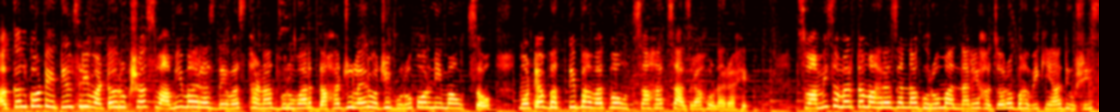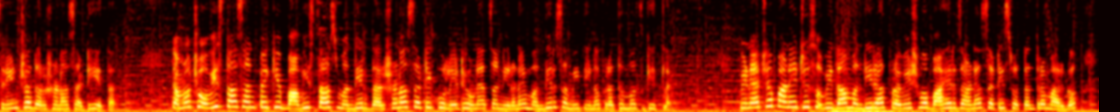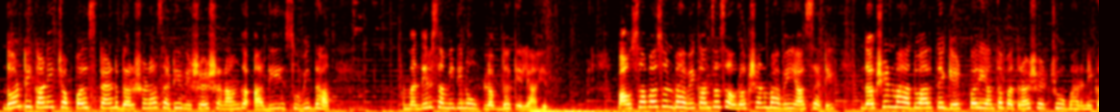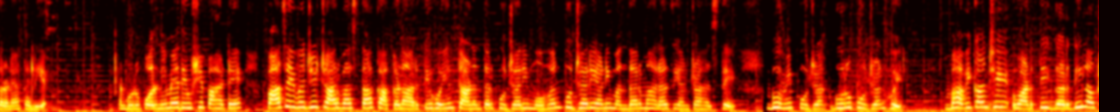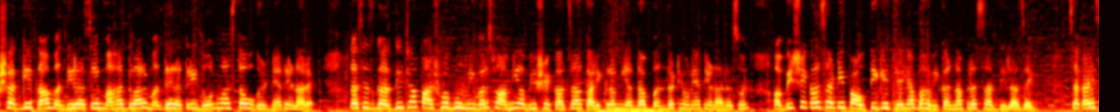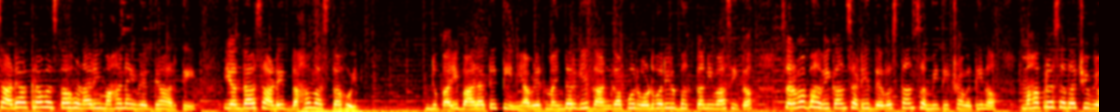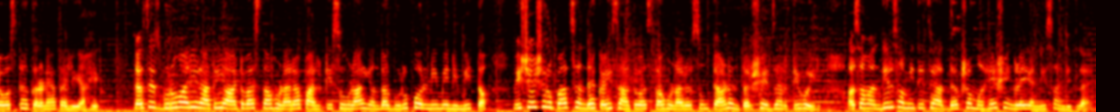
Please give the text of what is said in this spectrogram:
अक्कलकोट येथील श्री वटवृक्ष स्वामी महाराज देवस्थानात गुरुवार दहा जुलै रोजी गुरुपौर्णिमा उत्सव मोठ्या भक्तिभावात व उत्साहात साजरा होणार आहे. स्वामी समर्थ महाराजांना गुरु मानणारे हजारो भाविक या दिवशी श्रींच्या दर्शनासाठी येतात. त्यामुळे चोवीस तासांपैकी बावीस तास मंदिर दर्शनासाठी खुले ठेवण्याचा निर्णय मंदिर समितीनं प्रथमच घेतलाय. पिण्याच्या पाण्याची सुविधा मंदिरात प्रवेश व बाहेर जाण्यासाठी स्वतंत्र मार्ग दोन ठिकाणी चप्पल स्टँड दर्शनासाठी विशेष रांग आदी सुविधा मंदिर समितीनं उपलब्ध केल्या आहेत. पावसापासून भाविकांचं संरक्षण व्हावे यासाठी दक्षिण महाद्वार ते गेटपर्यंत पत्राशेडची उभारणी करण्यात आली आहे. गुरुपौर्णिमे दिवशी पहाटे पाच ऐवजी चार वाजता काकड आरती होईल. त्यानंतर पुजारी मोहन पुजारी आणि मंदार महाराज यांच्या हस्ते भूमिपूजन गुरुपूजन होईल. भाविकांची वाढती गर्दी लक्षात घेता मंदिराचे महाद्वार मध्यरात्री दोन वाजता उघडण्यात येणार आहे. तसेच गर्दीच्या पार्श्वभूमीवर स्वामी अभिषेकाचा कार्यक्रम यंदा बंद ठेवण्यात येणार असून अभिषेकासाठी पावती घेतलेल्या भाविकांना प्रसाद दिला जाईल. सकाळी साडे अकरा वाजता होणारी महानैवेद्य आरती यंदा साडे दहा वाजता होईल. दुपारी बारा ते तीन या वेळेत मैंदर्गे गाणगापूर रोडवरील भक्त निवास इथं सर्व भाविकांसाठी देवस्थान समितीच्या वतीनं महाप्रसादाची व्यवस्था करण्यात आली आहे. तसेच गुरुवारी रात्री आठ वाजता होणारा पालखी सोहळा यंदा गुरुपौर्णिमेनिमित्त विशेष रूपात संध्याकाळी सात वाजता होणार असून त्यानंतर शेजारती होईल असं मंदिर समितीचे अध्यक्ष महेश इंगळे यांनी सांगितलं आहे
